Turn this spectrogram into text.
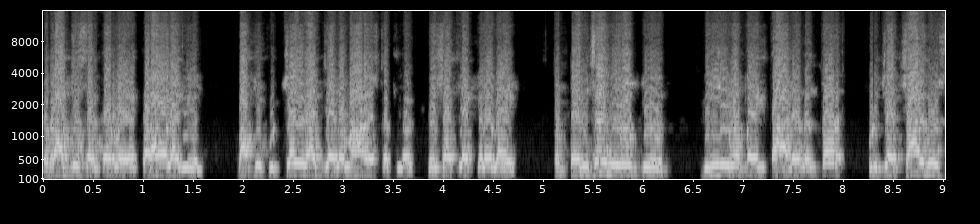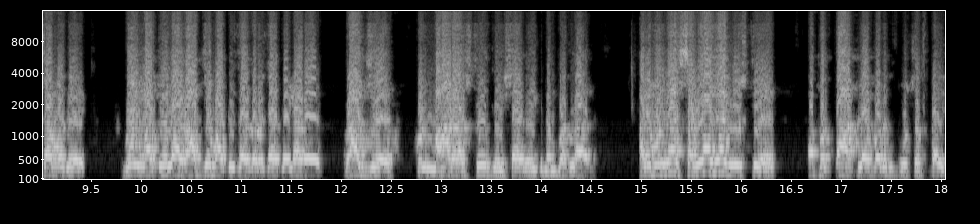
तर राज्य सरकारला हे करावं लागेल. बाकी कुठच्याही राज्यानं महाराष्ट्रातलं देशातल्या केलं नाही पण त्यांचा निरोप घेऊन दिल्लीवरनं इथं आल्यानंतर पुढच्या चार दिवसामध्ये गोमातेला राज्यमातेचा दर्जा देणारं राज्य म्हणून महाराष्ट्र देशात एक नंबरला आलं. आणि म्हणून या सगळ्या ज्या गोष्टी आहेत त्या फक्त आपल्यापर्यंत पोहोचत नाहीत.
